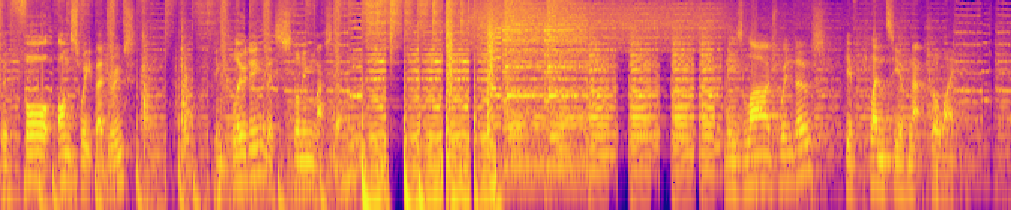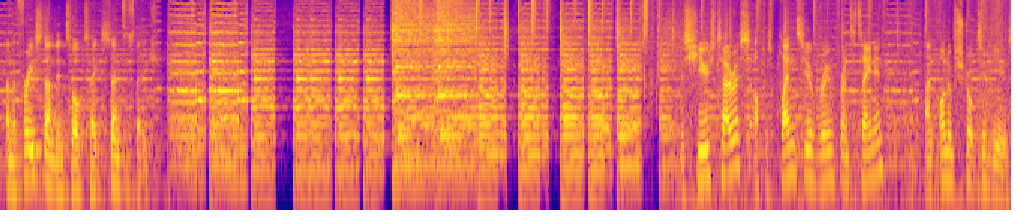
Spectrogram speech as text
With four ensuite bedrooms, including this stunning master. These large windows give plenty of natural light. And the freestanding tub takes centre stage. Huge terrace offers plenty of room for entertaining and unobstructed views.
